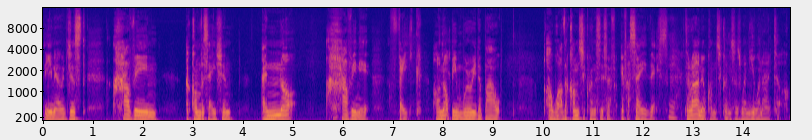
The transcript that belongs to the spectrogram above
you know, just having a conversation and not having it fake or not being worried about, oh, what are the consequences if, if I say this? Yeah. There are no consequences when you and I talk.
